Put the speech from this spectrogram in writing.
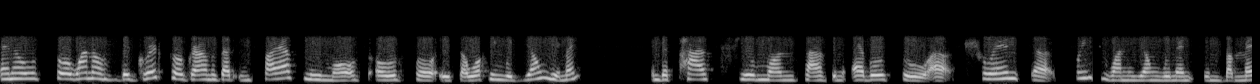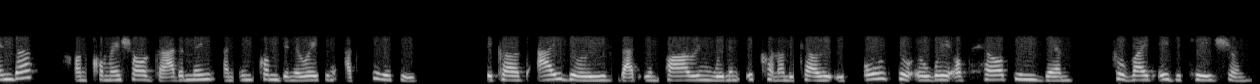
And also, one of the great programs that inspires me most also is uh, working with young women. In the past few months, I've been able to uh, train uh, 21 young women in Bamenda on commercial gardening and income generating activities because I believe that empowering women economically is also a way of helping them provide education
